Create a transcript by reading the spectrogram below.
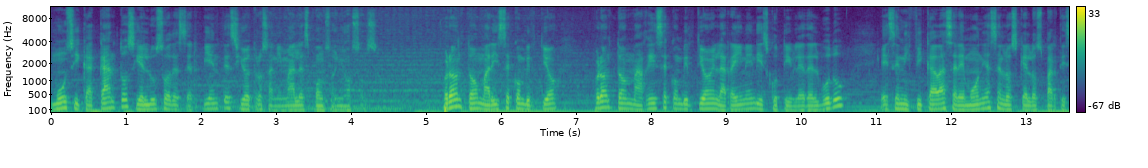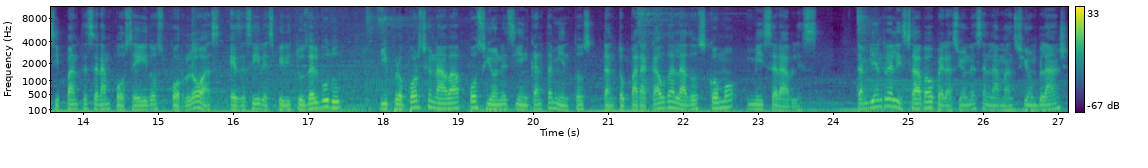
música, cantos y el uso de serpientes y otros animales ponzoñosos. Pronto Marie se convirtió, pronto Marie se convirtió en la reina indiscutible del vudú. Escenificaba ceremonias en las que los participantes eran poseídos por loas, es decir, espíritus del vudú, y proporcionaba pociones y encantamientos tanto para caudalados como miserables. También realizaba operaciones en la mansión Blanche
